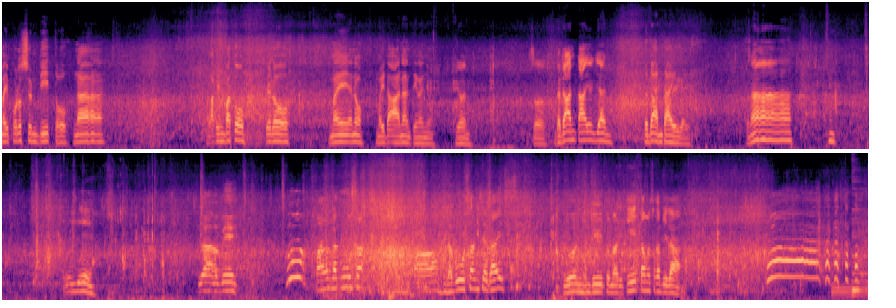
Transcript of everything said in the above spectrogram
may porosyon dito na malaking bato. Pero may ano, may daanan, tingnan nyo. Yun. So, dadaan tayo dyan. Dadaan tayo guys. Ito na. Oh yeah. Grabe. Woo, parang nagusa. Ah, nagusan siya guys. Yun, dito makikita mo sa kabila. Wow!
